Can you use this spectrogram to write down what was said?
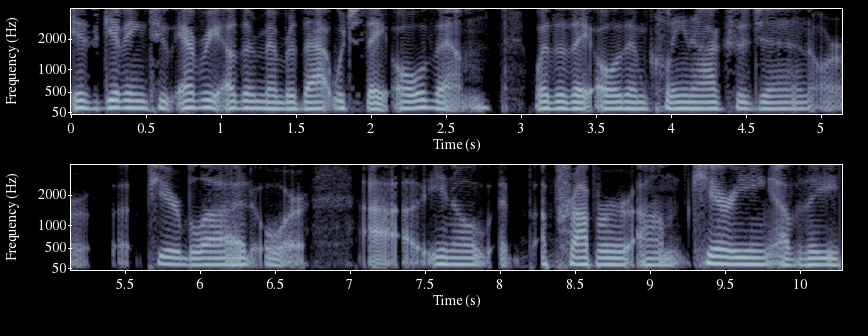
is giving to every other member that which they owe them, whether they owe them clean oxygen or uh, pure blood or, uh, you know, a, proper um, carrying of the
